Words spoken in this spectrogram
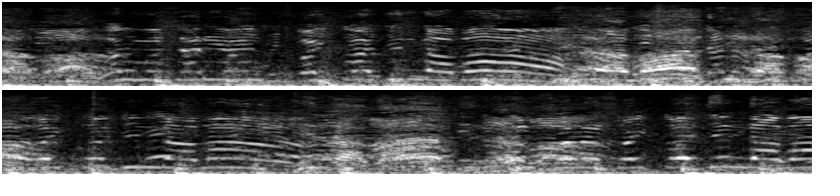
কর্মচারী আইন ঐক্য জিন্দাবাদ। ঐক্য জিন্দাবাদ। ঐক্য জিন্দাবাদ।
